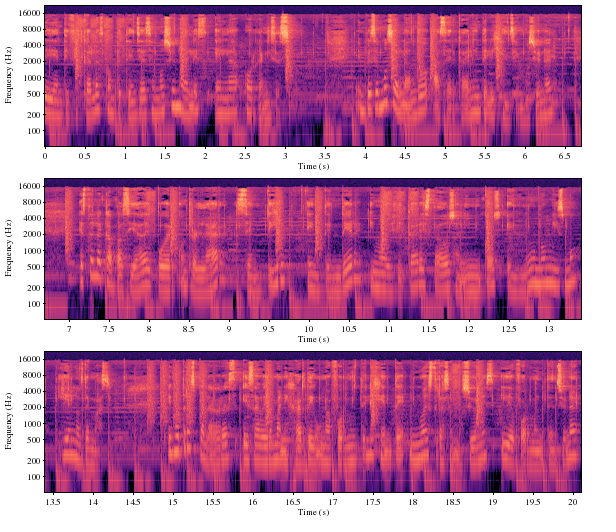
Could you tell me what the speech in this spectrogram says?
identificar las competencias emocionales en la organización. Empecemos hablando acerca de la inteligencia emocional. Esta es la capacidad de poder controlar, sentir, entender y modificar estados anímicos en uno mismo y en los demás. En otras palabras, es saber manejar de una forma inteligente nuestras emociones y de forma intencional.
